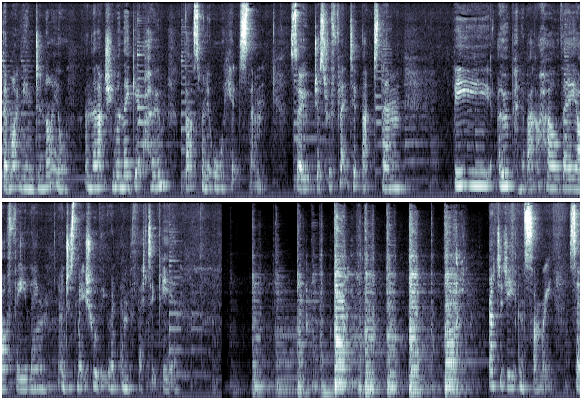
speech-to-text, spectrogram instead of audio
They might be in denial, and then actually, when they get home, that's when it all hits them. So just reflect it back to them. Be open about how they are feeling, and just make sure that you're an empathetic ear. strategy and summary. So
